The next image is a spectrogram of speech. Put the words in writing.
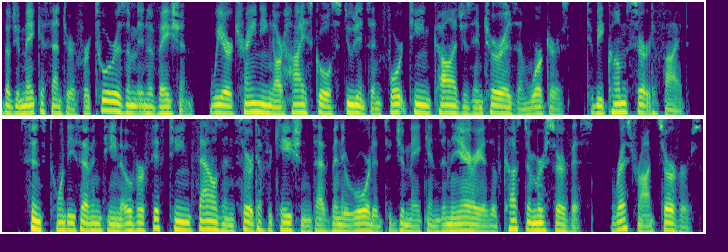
the Jamaica Center for Tourism Innovation, we are training our high school students and 14 colleges and tourism workers, to become certified. Since 2017 over 15,000 certifications have been awarded to Jamaicans in the areas of customer service, restaurant servers,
